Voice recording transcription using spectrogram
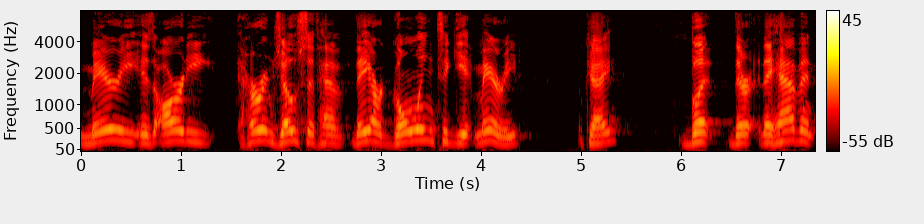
Mary is already, her and Joseph have, they are going to get married, okay? But they're, they haven't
